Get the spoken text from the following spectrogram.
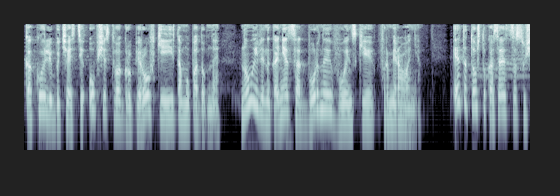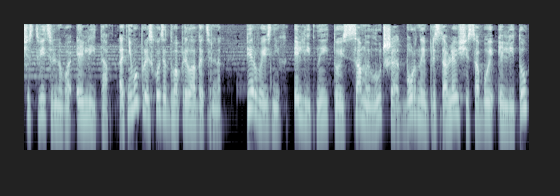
какой-либо части общества, группировки и тому подобное. Ну или, наконец, отборные воинские формирования. Это то, что касается существительного «элита». От него происходят два прилагательных. Первый из них – элитный, то есть самый лучший, отборный, представляющий собой элиту.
